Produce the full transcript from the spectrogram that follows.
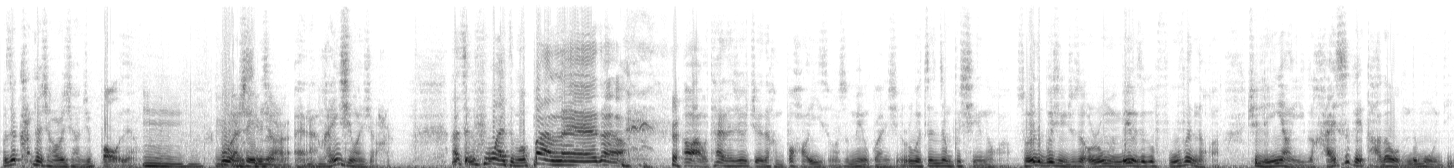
我在看到小孩就想去抱这样，嗯嗯嗯，不管谁的小孩，哎，很喜欢小孩。那这个父爱怎么办嘞？这样啊，我太太就觉得很不好意思。我说没有关系，如果真正不行的话，所谓的不行就是，如果我们没有这个福分的话，去领养一个，还是可以达到我们的目的。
